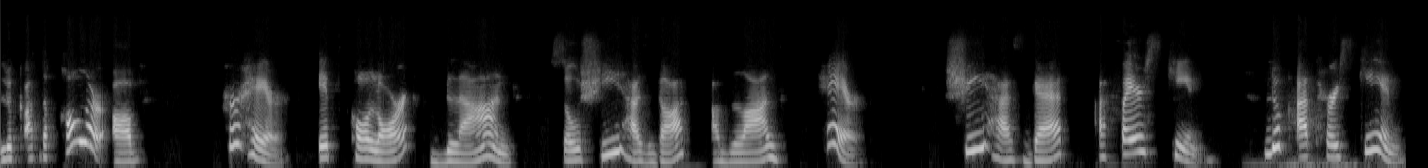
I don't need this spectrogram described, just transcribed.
Look at the color of her hair. It's color blonde. So she has got a blonde hair. She has got a fair skin. Look at her skin.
